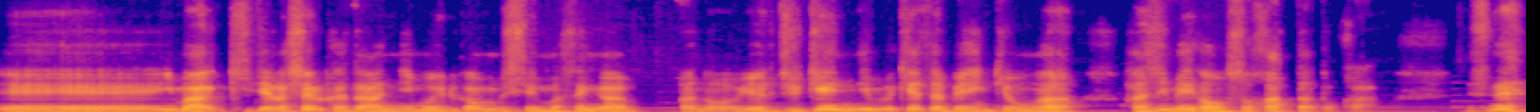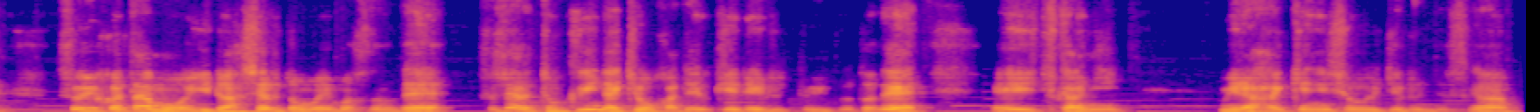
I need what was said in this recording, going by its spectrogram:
えー、今聞いてらっしゃる方にもいるかもしれませんが、あのいわゆる受験に向けた勉強が始めが遅かったとかですね、そういう方もいらっしゃると思いますので、そしたら得意な教科で受けれるということで、えー、5日に未来発見入試を置いてるんですが、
